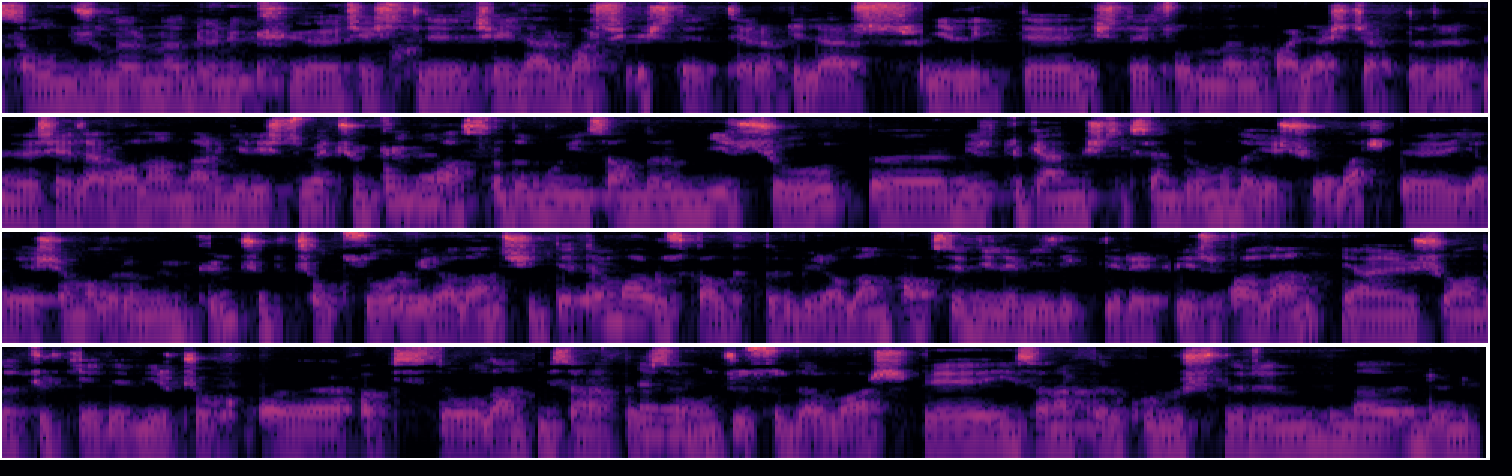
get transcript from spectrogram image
savunucularına dönük e, çeşitli şeyler var. İşte terapiler, birlikte işte sorunlarını paylaşacakları e, şeyler, alanlar geliştirme. Çünkü hı. aslında bu insanların birçoğu e, bir tükenmişlik sendromu da yaşıyorlar ya da yaşamaları mümkün. Çünkü çok zor bir alan, şiddete maruz kaldıkları bir alan, hapsedilebildikleri bir alan. Yani şu anda Türkiye'de birçok e, hapiste olan insan hakları Evet. savunucusu da var ve insan hakları kuruluşlarına dönük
